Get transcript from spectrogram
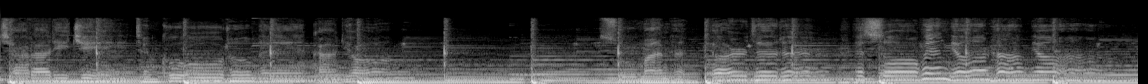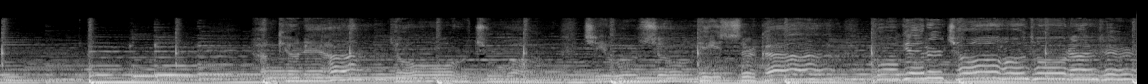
차라리 짙은 구름에 가려. 수 많은 별들을 애써 외면하며 한켠에 하려올 추억 지울 수 있을까? 고개를 저돌아를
